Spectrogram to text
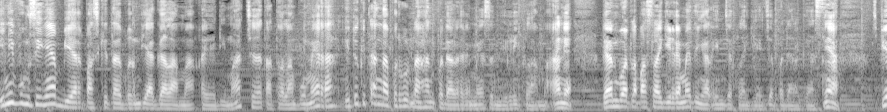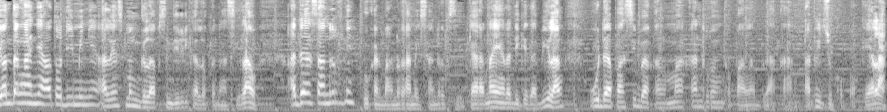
Ini fungsinya biar pas kita berhenti agak lama kayak di macet atau lampu merah, itu kita nggak perlu nahan pedal remnya sendiri kelamaan ya. Dan buat lepas lagi remnya tinggal injek lagi aja pedal gasnya. Spion tengahnya auto dimmingnya alias menggelap sendiri kalau kena silau. Ada sunroof nih, bukan panoramic sunroof sih karena yang tadi kita bilang udah pasti bakal makan ruang kepala belakang tapi cukup oke okay lah.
